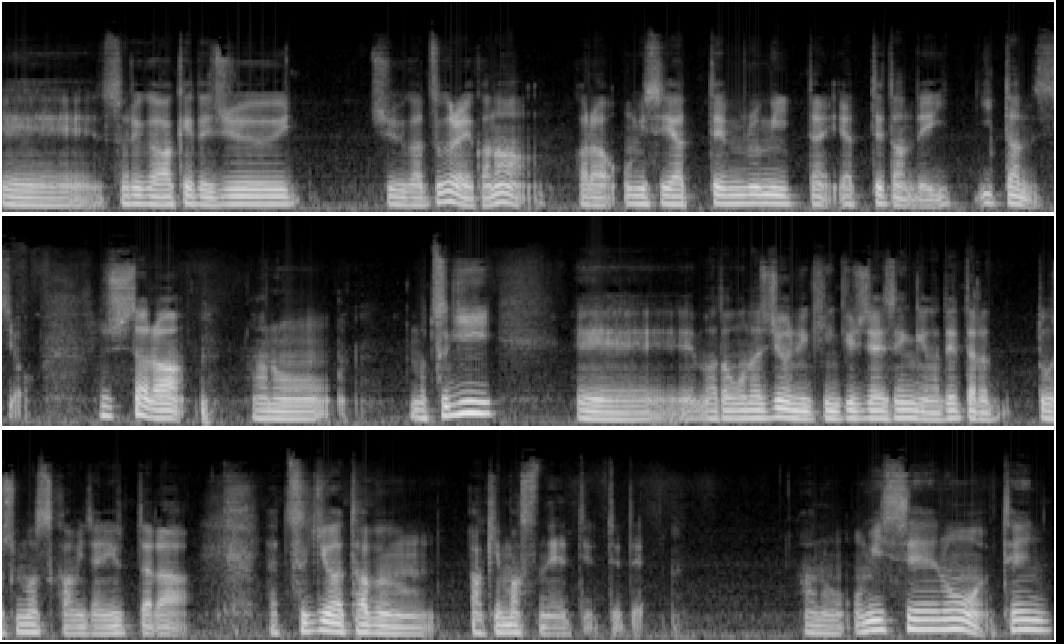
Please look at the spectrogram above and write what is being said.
えー、それが明けて10、10月ぐらいかな、からお店やってるみたい、やってたんで行ったんですよ。そしたら、あの、もう次、えー、また同じように緊急事態宣言が出たらどうしますかみたいに言ったら、次は多分開けますねって言ってて。あの、お店の店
